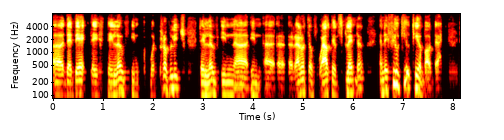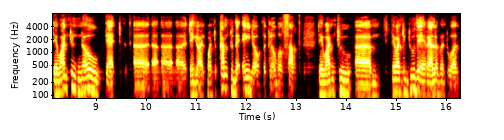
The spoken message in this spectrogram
uh, that they, they they live in with privilege, they live in uh, in uh, relative wealth and splendor, and they feel guilty about that. They want to know that uh, uh, uh, they want to come to the aid of the global south. They want to um, they want to do their relevant work.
